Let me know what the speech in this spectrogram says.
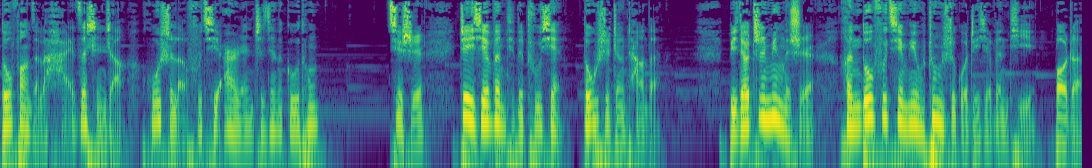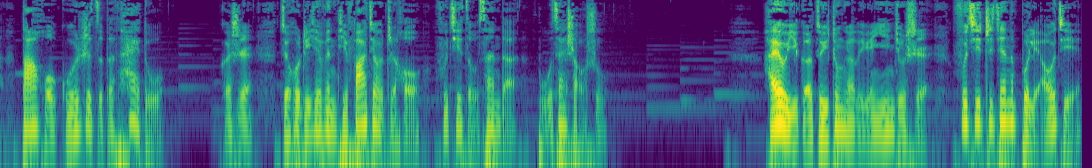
都放在了孩子身上，忽视了夫妻二人之间的沟通。其实这些问题的出现都是正常的。比较致命的是，很多夫妻没有重视过这些问题，抱着搭伙过日子的态度，可是最后这些问题发酵之后，夫妻走散的不在少数。还有一个最重要的原因就是夫妻之间的不了解。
